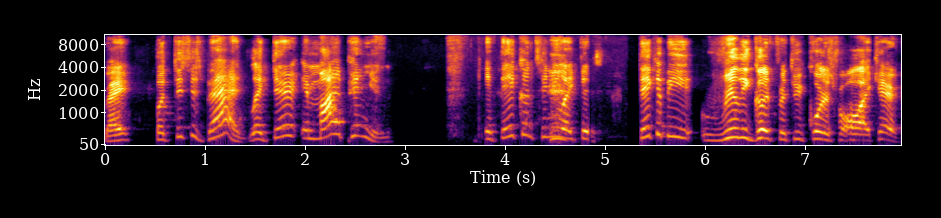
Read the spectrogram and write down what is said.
right? But this is bad. Like they're, in my opinion, if they continue like this, they could be really good for three quarters for all I care.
